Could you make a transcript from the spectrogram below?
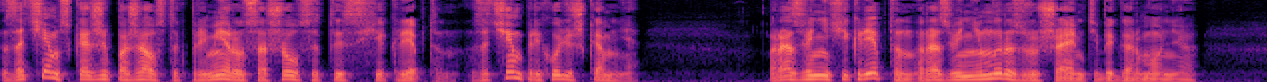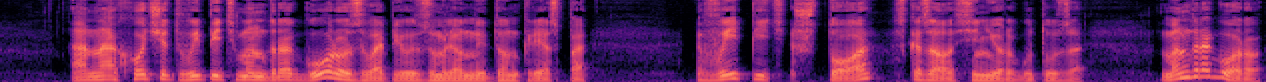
Зачем, скажи, пожалуйста, к примеру, сошелся ты с Хикрептон? Зачем приходишь ко мне? Разве не Хикрептон? Разве не мы разрушаем тебе гармонию? Она хочет выпить мандрагору, завопил изумленный Дон Креспо. «Выпить что?» — сказала сеньора Гутуза. «Мандрагору.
